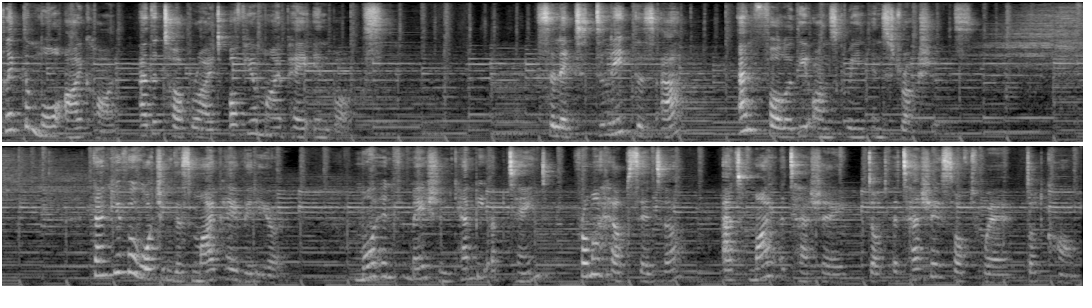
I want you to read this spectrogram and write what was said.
Click the More icon at the top right of your MyPay inbox. Select Delete this app and follow the on-screen instructions. Thank you for watching this MyPay video. More information can be obtained from our Help Centre at myattache.attachesoftware.com.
